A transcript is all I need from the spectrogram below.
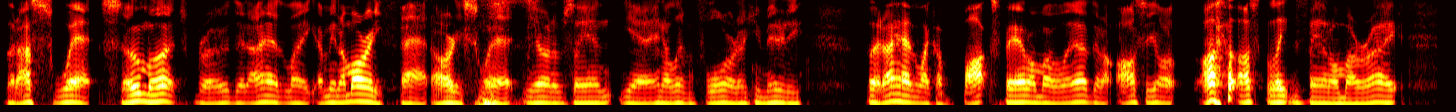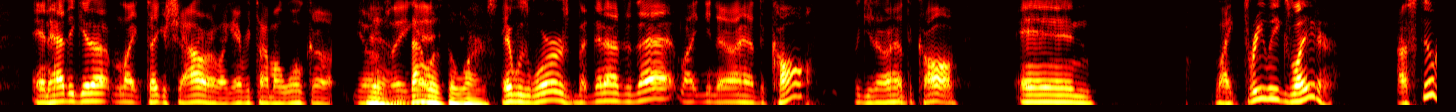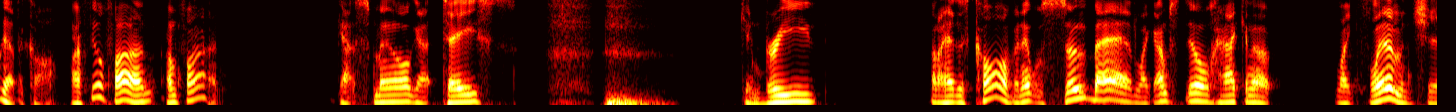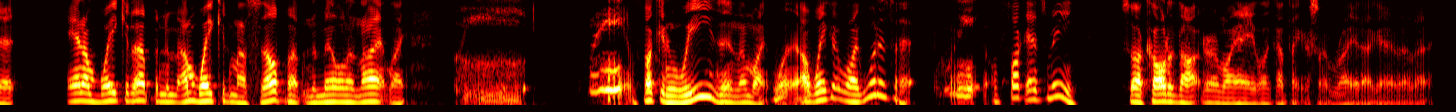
But I sweat so much, bro, that I had like, I mean, I'm already fat. I already sweat. You know what I'm saying? Yeah. And I live in Florida, humidity. But I had like a box fan on my left and an oscill- oscillating fan on my right. And had to get up and like take a shower like every time I woke up. You know what I'm Yeah, saying? that Yeah. was the worst. It was worse, but then after that, like you know, I had the cough. You know, I had the cough, and like three weeks later, I still got the cough. I feel fine. I'm fine. Got smell, got taste, can breathe, but I had this cough, and it was so bad. Like I'm still hacking up like phlegm and shit, and I'm waking up and I'm waking myself up in the middle of the night, like fucking wheezing. I'm like, what? I wake up like, what is that? Oh fuck, that's me. So I called the doctor. I'm like, hey, look, I think there's something right. I got.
